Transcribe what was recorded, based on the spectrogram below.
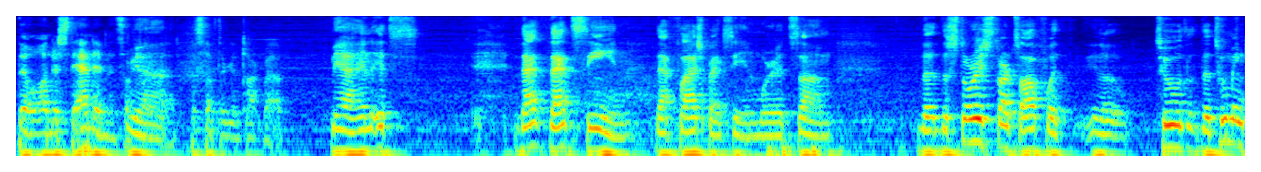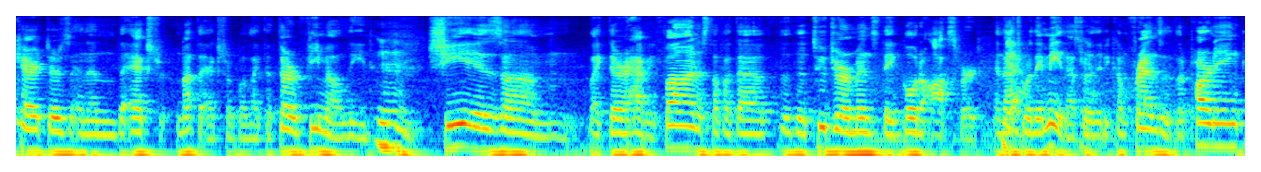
they'll understand him and stuff Yeah. like that. The stuff they're gonna talk about. Yeah, and it's that that scene, that flashback scene where it's um the the story starts off with you know two the two main characters and then the extra not the extra but like the third female lead. Mm-hmm. She is um like they're having fun and stuff like that. The, the two Germans they go to Oxford and that's Yeah. where they meet. That's where Yeah. they become friends and they're partying.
